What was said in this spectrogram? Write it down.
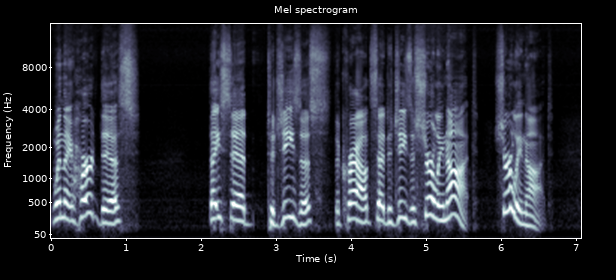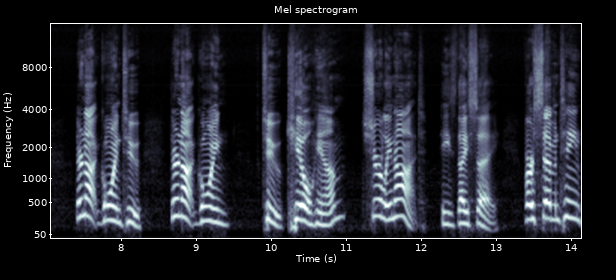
When they heard this, they said to Jesus, the crowd said to Jesus, Surely not, surely not. They're not going to, they're not going to kill him. Surely not, he's, they say. Verse 17,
